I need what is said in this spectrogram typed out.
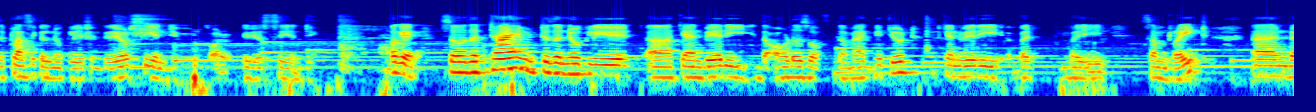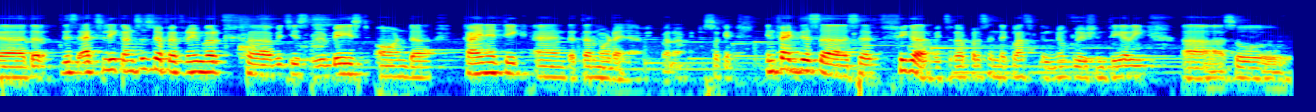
the classical nucleation theory or CNT we will call it, it is CNT okay so the time to the nucleate uh, can vary in the orders of the magnitude. It can vary but by some rate and uh, the, this actually consists of a framework uh, which is based on the kinetic and the thermodynamic parameters. Okay. In fact this uh, is a figure which represents the classical nucleation theory. Uh, so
